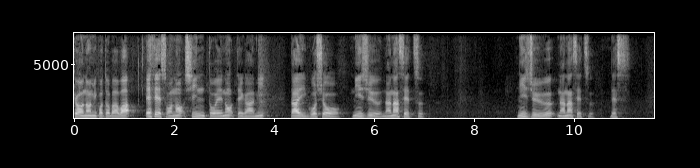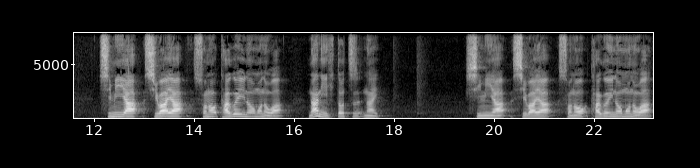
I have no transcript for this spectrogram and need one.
今日の御言葉はエフェソの信徒への手紙第5章27節。27節です。シミやシワやその類のものは何一つない。シミやシワやその類のものは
